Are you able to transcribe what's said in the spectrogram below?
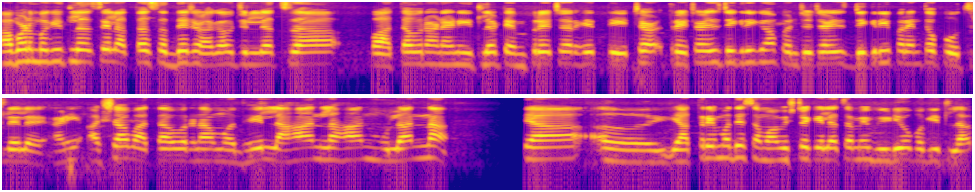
आपण बघितलं असेल आता सध्या जळगाव जिल्ह्याचा वातावरण आणि इथलं टेम्परेचर हे त्रेचाळीस डिग्री किंवा पंचेचाळीस डिग्री पर्यंत पोहोचलेलं आहे. आणि अशा वातावरणामध्ये लहान लहान मुलांना त्या यात्रेमध्ये समाविष्ट केल्याचा मी व्हिडिओ बघितला.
